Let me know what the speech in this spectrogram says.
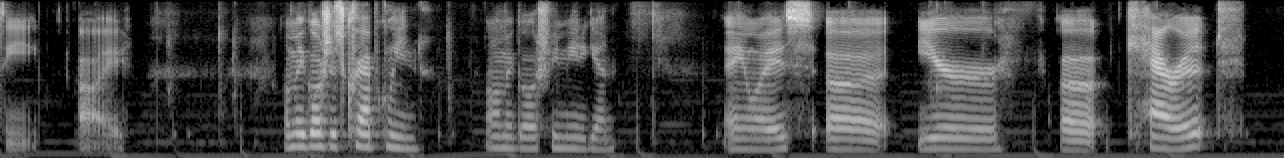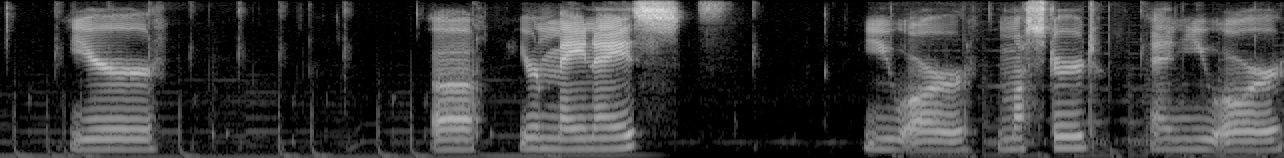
the eye. Oh my gosh, it's Crab Queen. Oh my gosh, we meet again. Anyways, uh, you're, uh, carrot. You're uh, your mayonnaise, you are mustard, and you are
